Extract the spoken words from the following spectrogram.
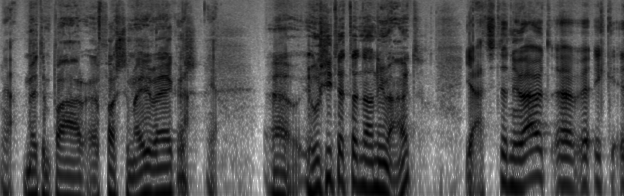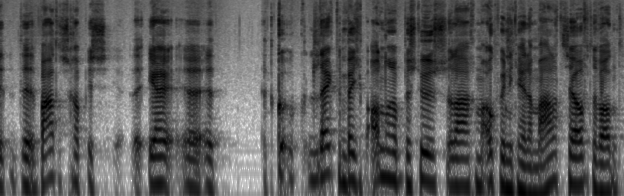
ja. Met een paar vaste medewerkers. Ja, hoe ziet het er dan nu uit? Ja, het ziet er nu uit. ik, de waterschap is... het, het lijkt een beetje op andere bestuurslagen... maar ook weer niet helemaal hetzelfde. Want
